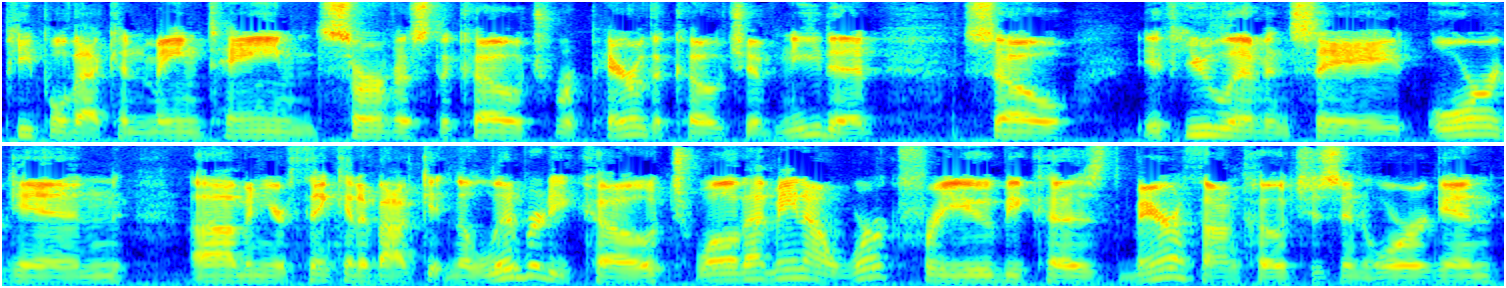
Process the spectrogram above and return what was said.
people that can maintain, service the coach, repair the coach if needed. So if you live in, say, Oregon, um, and you're thinking about getting a Liberty coach, well, that may not work for you because the marathon coach is in Oregon.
